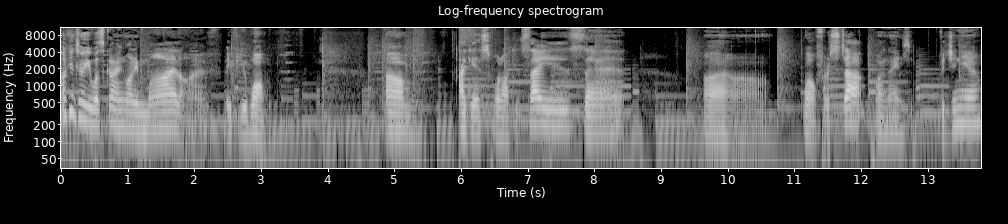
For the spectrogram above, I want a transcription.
I can tell you what's going on in my life if you want. Um, I guess what I could say is that, uh, well, for a start, my name's Virginia,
